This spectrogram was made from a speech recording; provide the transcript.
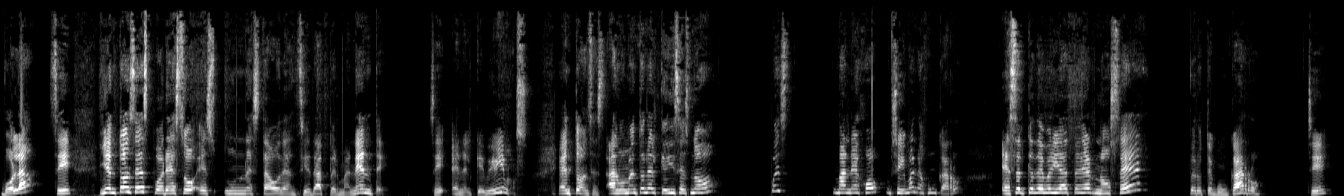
bola, ¿sí? Y entonces, por eso es un estado de ansiedad permanente, ¿sí? En el que vivimos. Entonces, al momento en el que dices, no, pues manejo, sí, manejo un carro, ¿Es el que debería tener? No sé, pero tengo un carro, ¿sí?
